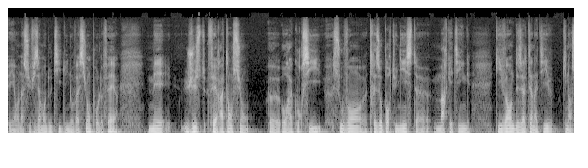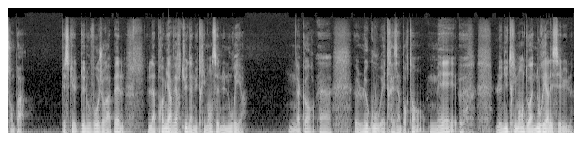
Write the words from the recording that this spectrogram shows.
et on a suffisamment d'outils d'innovation pour le faire. Mais juste faire attention aux raccourcis, souvent très opportunistes, marketing, qui vendent des alternatives qui n'en sont pas. Puisque, de nouveau, je rappelle, la première vertu d'un nutriment, c'est de nourrir. D'accord euh, Le goût est très important, mais euh, le nutriment doit nourrir les cellules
